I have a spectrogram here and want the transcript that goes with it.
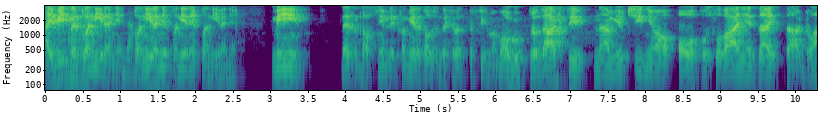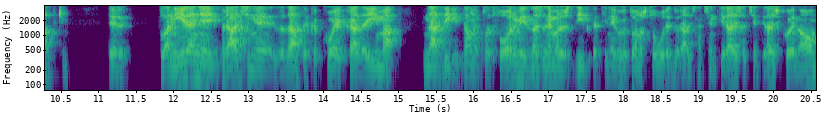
a i bitno je planiranje. Planiranje, planiranje, planiranje. Mi, ne znam da li smijem reklamirati, obzirom da je hrvatska firma mogu, Productive nam je učinio ovo poslovanje zaista glatkim. Jer planiranje i praćenje zadataka koje kada ima na digitalnoj platformi, znači da ne moraš zivkati nekoga, to je ono što u uredu radiš, na čem ti radiš, na čem ti radiš, ko je na ovom,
